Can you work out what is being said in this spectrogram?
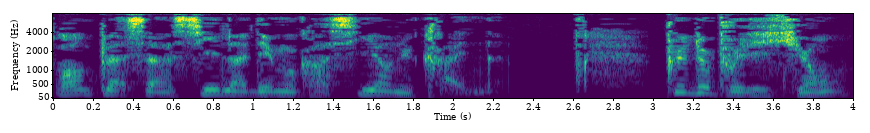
remplace ainsi la démocratie en Ukraine. Plus d'opposition,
